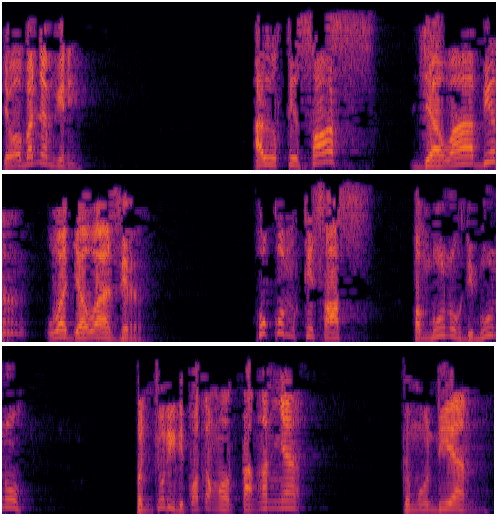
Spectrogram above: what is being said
Jawabannya begini. Al-qisas jawabir wa jawazir. Hukum kisas, pembunuh dibunuh, pencuri dipotong tangannya, kemudian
